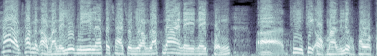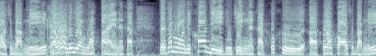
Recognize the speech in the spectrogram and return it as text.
ถ้าถ้ามันออกมาในรูปนี้แล้วประชาชนยอมรับได้ในในผลอ่าที่ที่ออกมาในเรื่องของพรกฉบับนี้ค่ะเราก็ต้องยอมรับไปนะครับ แต่ถ้ามองในข้อดีจริง ๆนะครับ ก็คืออาพรกฉบับนี้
